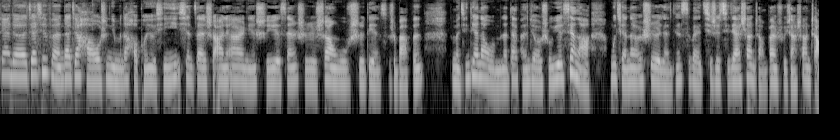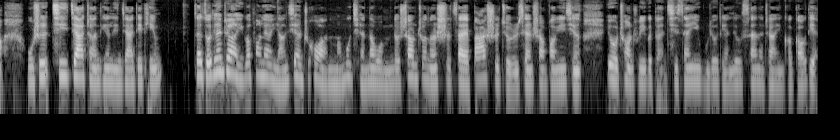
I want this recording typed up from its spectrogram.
亲爱的嘉兴粉，大家好，我是你们的好朋友新一。现在是二零二二年十月三十日上午十点四十八分。那么今天呢，我们的大盘就要收月线了啊。目前呢是两千四百七十七家上涨，半数以上上涨，五十七家涨停，零家跌停。在昨天这样一个放量阳线之后啊，那么目前呢，我们的上证呢是在八十九日线上方运行，又创出一个短期三一五六点六三的这样一个高点，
